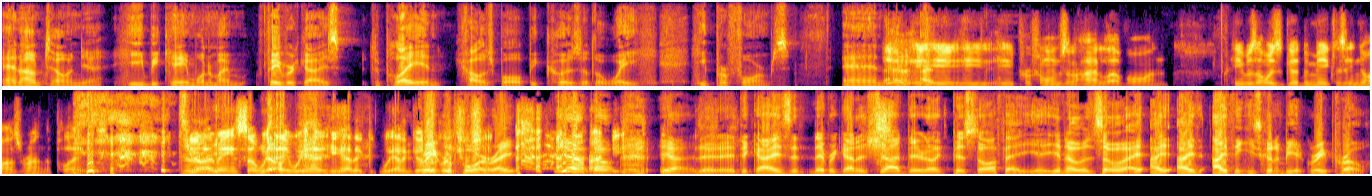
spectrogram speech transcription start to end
And I'm telling you, he became one of my favorite guys to play in college ball because of the way he performs. And yeah, I, he, I, he, he he performs at a high level, and he was always good to me because he knew I was running the play. you know what I mean? So we, no. hey, we had he had a we had a good great rapport, right? Yeah, right. No, yeah. The, the, guys that never got a shot, they're like pissed off at you, you know. So I I I I think he's going to be a great pro.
